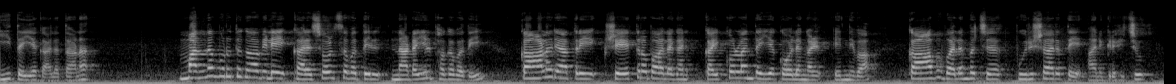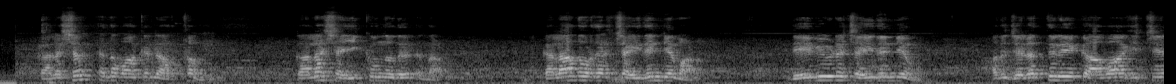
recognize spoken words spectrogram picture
ഈ തെയ്യകാലത്താണ്. മന്നമുറുത്തുകാവിലെ കലശോത്സവത്തിൽ നടയിൽ ഭഗവതി കാളരാത്രി ക്ഷേത്രപാലകൻ കൈക്കൊള്ളൻ തെയ്യക്കോലങ്ങൾ എന്നിവ കാവ് വലം വച്ച് പുരുഷാരത്തെ അനുഗ്രഹിച്ചു. കലശം എന്ന വാക്കിന്റെ അർത്ഥം കല ശയിക്കുന്നത് എന്നാണ്. കല എന്ന് പറഞ്ഞാൽ ചൈതന്യമാണ്. ദേവിയുടെ ചൈതന്യം അത് ജലത്തിലേക്ക് ആവാഹിച്ച്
